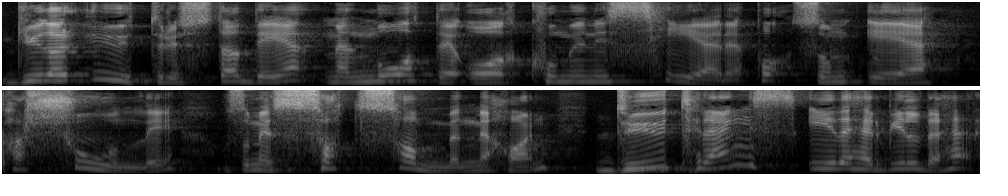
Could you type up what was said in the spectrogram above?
Gud har utrusta det med en måte å kommunisere på som er personlig, som er satt sammen med Han. Du trengs i dette bildet her.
